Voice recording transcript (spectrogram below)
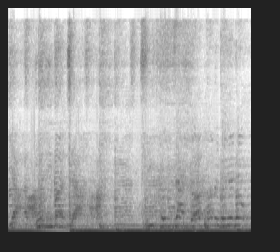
그야 아니 맞아 지금 작업하는 거냐고.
